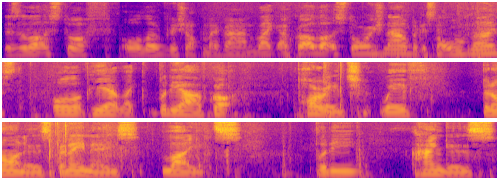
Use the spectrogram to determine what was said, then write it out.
There's a lot of stuff all over the shop in my van. Like I've got a lot of storage now, but it's not organized. All up here, like, but yeah, I've got porridge with bananas, bananas, lights, bloody hangers,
